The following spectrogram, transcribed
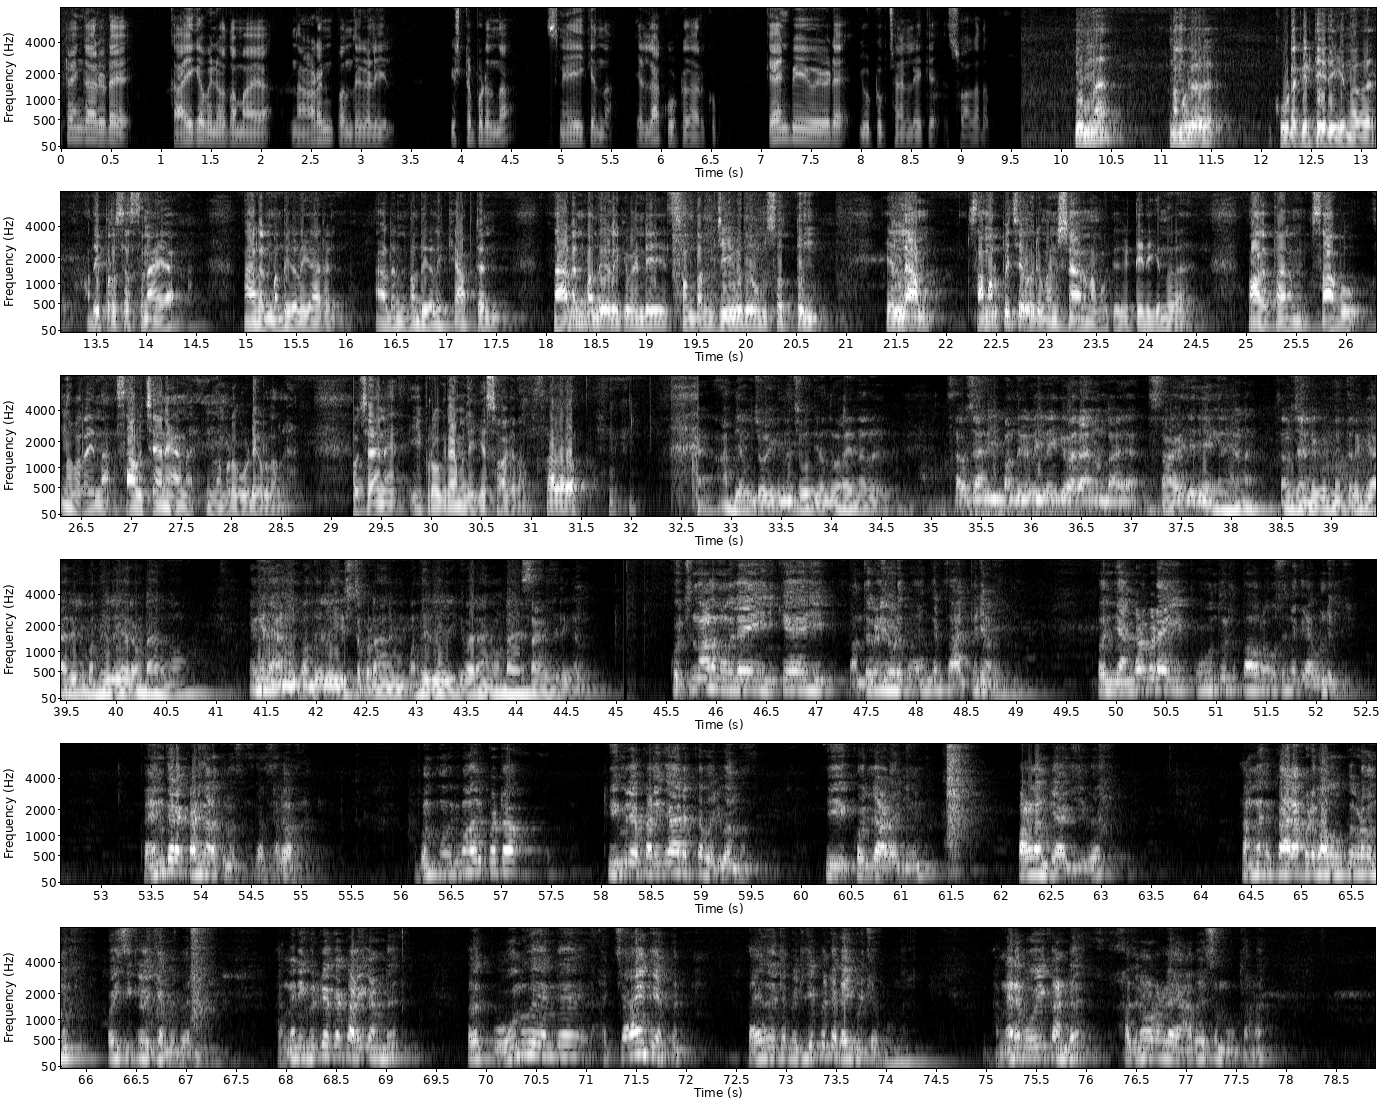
കോട്ടയംകാരുടെ കായിക വിനോദമായ നാടൻ പന്തുകളിയിൽ ഇഷ്ടപ്പെടുന്ന സ്നേഹിക്കുന്ന എല്ലാ കൂട്ടുകാർക്കും കെ എൻ ബി യുടെ യൂട്യൂബ് ചാനലിലേക്ക് സ്വാഗതം. ഇന്ന് നമുക്ക് കൂടെ കിട്ടിയിരിക്കുന്നത് അതിപ്രശസ്തനായ നാടൻ പന്തുകളിക്കാരൻ നാടൻ പന്തുകളി ക്യാപ്റ്റൻ നാടൻ പന്തുകളിക്ക് വേണ്ടി സ്വന്തം ജീവിതവും സ്വത്തും എല്ലാം സമർപ്പിച്ച ഒരു മനുഷ്യനാണ് നമുക്ക് കിട്ടിയിരിക്കുന്നത്. വാഗത്താനം സാബു എന്ന് പറയുന്ന സാവുച്ചാനെയാണ് ഇന്ന് നമ്മുടെ കൂടെ സാവുച്ചാന് ഈ പ്രോഗ്രാമിലേക്ക് സ്വാഗതം. സ്വാഗതം. ആദ്യം ചോദിക്കുന്ന ചോദ്യം എന്ന് പറയുന്നത് സൗജാൻ ഈ പന്തുകളിയിലേക്ക് വരാനുണ്ടായ സാഹചര്യം എങ്ങനെയാണ്? സൗജാന്റെ കുടുംബത്തിലൊക്കെ ആരെങ്കിലും പന്തുകളിയാരുണ്ടായിരുന്നോ എങ്ങനെയാണ് ഈ പന്തുകളി ഇഷ്ടപ്പെടാനും പന്തുകളിയിലേക്ക് വരാനും ഉണ്ടായ സാഹചര്യങ്ങൾ? കൊച്ചുനാൾ മുതലേ എനിക്ക് ഈ പന്തുകളിയോട് ഭയങ്കര താല്പര്യമായിരുന്നു. അപ്പം ഞങ്ങളിവിടെ ഈ പൂന്തുരുത്ത് പവർ ഹൗസിന്റെ ഗ്രൗണ്ടിൽ ഭയങ്കര കളി നടക്കുന്ന സ്ഥലമാണ്. അപ്പം ഒരുമാതിരിപ്പെട്ട ടീമിലെ കളിക്കാരൊക്കെ വരുമെന്ന്. ഈ കൊല്ലാടനിയൻ പള്ളം രാജീവ് അങ്ങനെ കാരാപ്പുഴ ബാബുവൊക്കെ ഇവിടെ വന്ന് പൈസയ്ക്ക് കളിക്കാൻ വരുമായിരുന്നു അങ്ങനെ ഇവരുടെയൊക്കെ കളി കണ്ട് അത് പോകുന്നത് എന്റെ അച്ചായന്റെ അപ്പൻ അതായത് എന്റെ വല്യപ്പന്റെ കൈ പിടിച്ചാണ് പോകുന്നത്. അങ്ങനെ പോയി കണ്ട് അതിനോടുള്ള ആവേശം മൂത്താണ്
